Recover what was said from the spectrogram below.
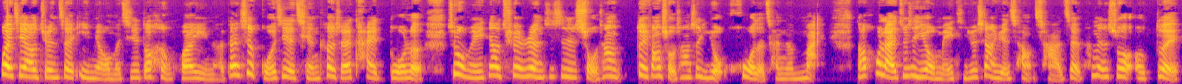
外界要捐赠疫苗，我们其实都很欢迎的，但是国际的前客实在太多了，所以我们一定要确认，就是手上对方手上是有货的才能买。然后后来就是也有媒体就向原厂查证，他们说哦，对，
